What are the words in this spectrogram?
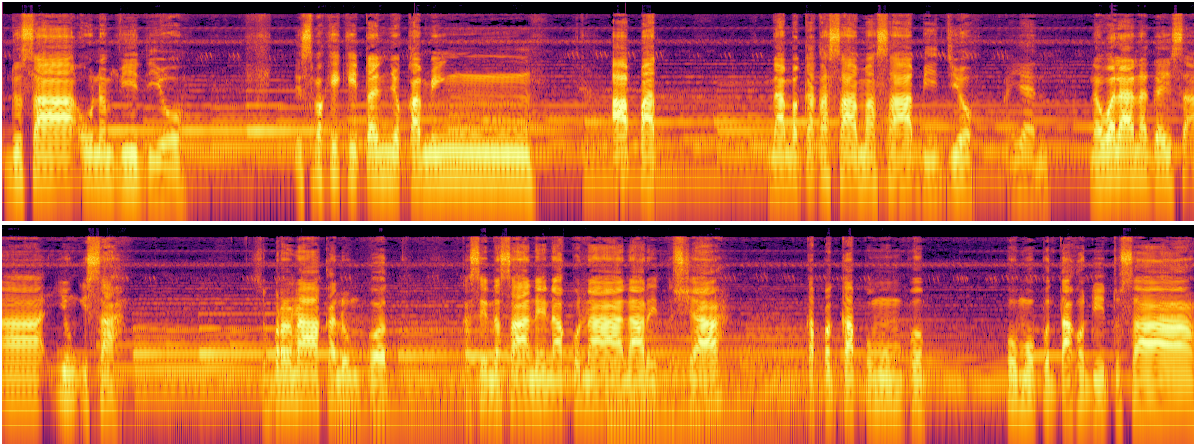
do sa unang video is makikita nyo kaming apat na magkakasama sa video. Ayan. Nawala na guys ah, yung isa. Sobrang nakakalungkot kasi nasanay na ako na narito siya kapag ka pumupu- pumupunta ako dito sa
